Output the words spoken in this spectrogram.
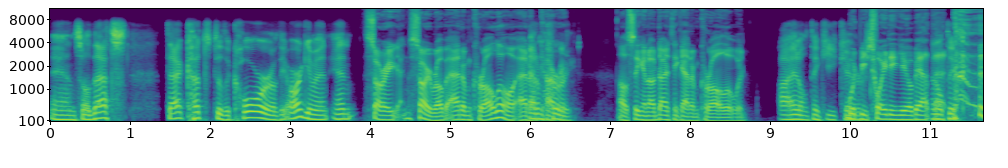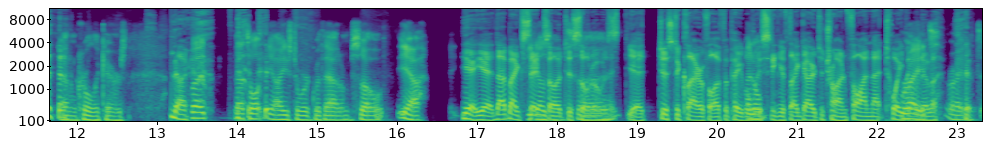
And so that's that cuts to the core of the argument. And Sorry, sorry, Rob. Adam Carolla or Adam, Adam Curry? Curry, I was thinking. I don't think Adam Carolla would I don't think he cares. would be tweeting you about I that. I don't think Adam Carolla cares. no. But that's all. Yeah, I used to work with Adam, so yeah, Yeah, yeah, that makes sense. I just thought it was yeah, just to clarify for people listening, if they go to try and find that tweet or right, whatever. right. It's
